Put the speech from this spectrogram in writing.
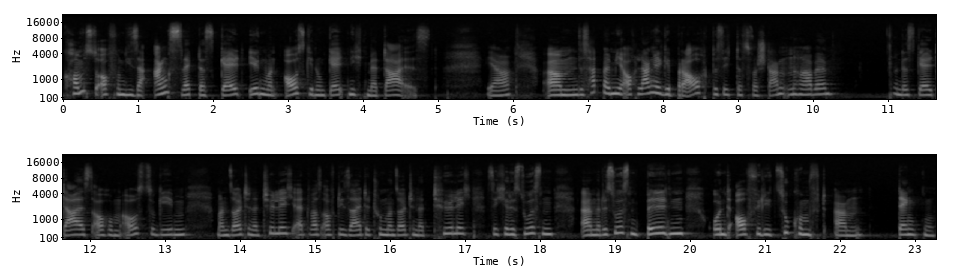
kommst du auch von dieser Angst weg, dass Geld irgendwann ausgeht und Geld nicht mehr da ist. Ja, ähm, das hat bei mir auch lange gebraucht, bis ich das verstanden habe. Und das Geld da ist auch, um auszugeben. Man sollte natürlich etwas auf die Seite tun. Man sollte natürlich sich Ressourcen, ähm, Ressourcen bilden und auch für die Zukunft ähm, denken.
